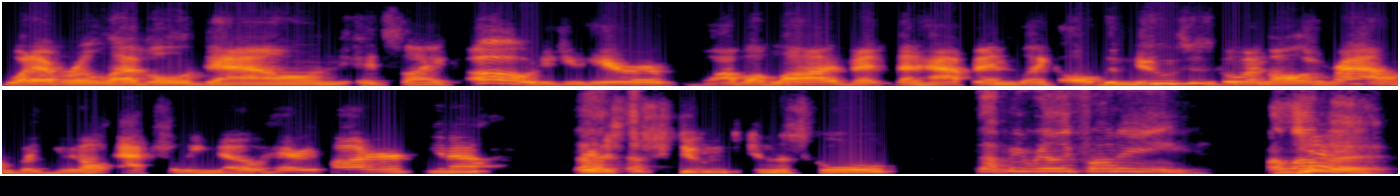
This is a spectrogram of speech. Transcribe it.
whatever level down, it's like, oh, did you hear blah blah blah event that happened? Like all the news is going all around, but you don't actually know Harry Potter. You know, you're just a student in the school. That'd be really funny. I love Yeah. it.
